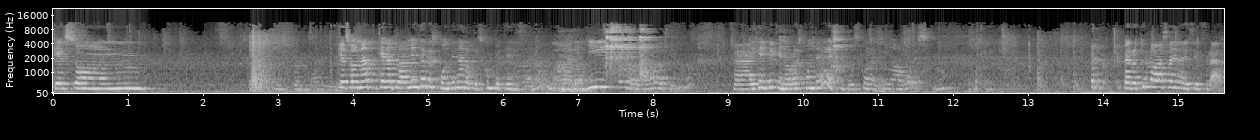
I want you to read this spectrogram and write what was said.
que son que son que naturalmente responden a lo que es competencia, ¿no? Amarillitos o algo así, ¿no? O sea, hay gente que no responde a eso, entonces con eso no hago eso, ¿no? Pero tú lo vas a descifrar.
